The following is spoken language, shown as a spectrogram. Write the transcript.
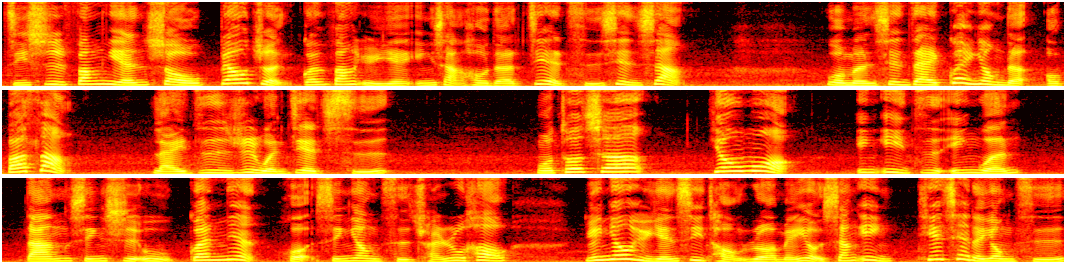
即是方言受标准官方语言影响后的介词现象。我们现在惯用的欧巴桑来自日文介词。摩托车，幽默，音译自英文。当新事物、观念或新用词传入后，原有语言系统若没有相应贴切的用词，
